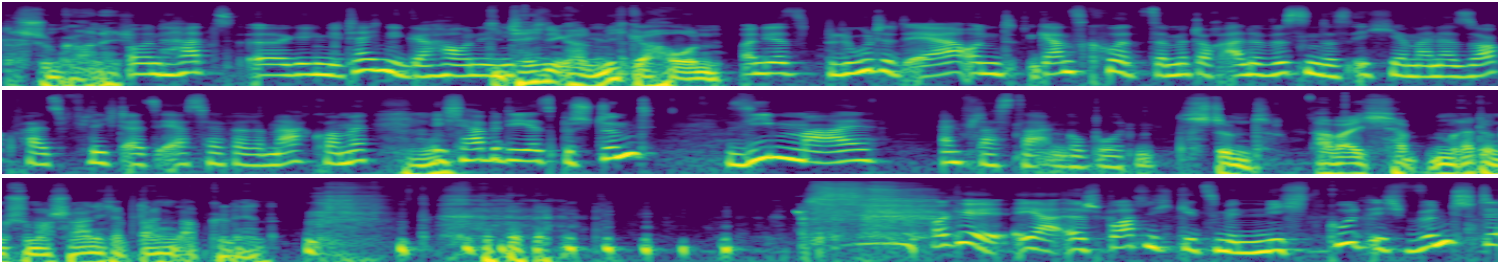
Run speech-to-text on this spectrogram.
Das stimmt gar nicht. und hat äh, gegen die Technik gehauen. Die Technik hat mich gehauen. Und jetzt blutet er und ganz kurz, damit auch alle wissen, dass ich hier meiner Sorgfaltspflicht als Ersthelferin nachkomme. Mhm. Ich habe dir jetzt bestimmt siebenmal ein Pflaster angeboten. Das stimmt. Aber ich habe einen Rettungsschirmschein, ich habe dankend abgelehnt. Okay, ja, äh, sportlich geht es mir nicht gut. Ich wünschte,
